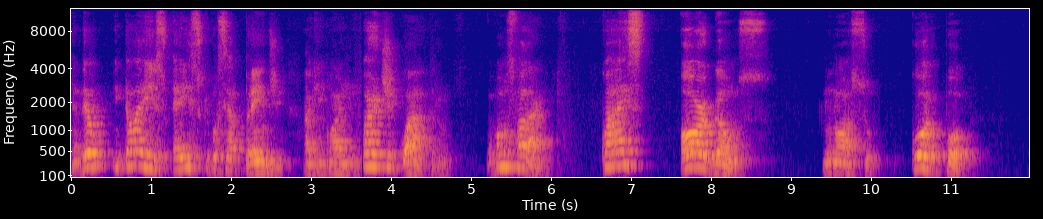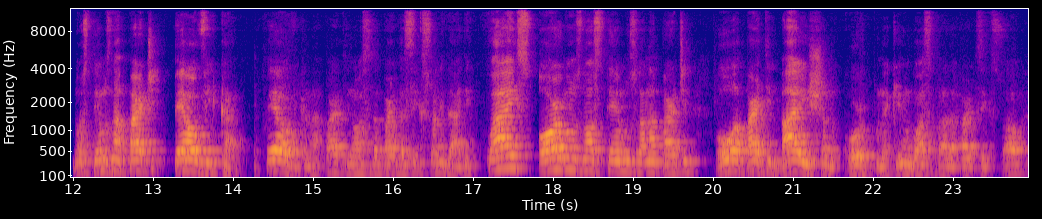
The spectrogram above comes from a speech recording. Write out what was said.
Entendeu? Então é isso, é isso que você aprende aqui com a gente. Parte 4. Então vamos falar quais órgãos no nosso corpo nós temos na parte pélvica. Pélvica, na parte nossa, da parte da sexualidade. Quais órgãos nós temos lá na parte, ou a parte baixa do corpo, né? Quem não gosta de falar da parte sexual,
